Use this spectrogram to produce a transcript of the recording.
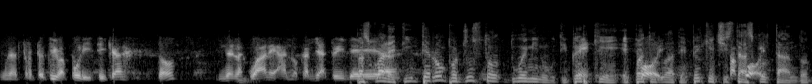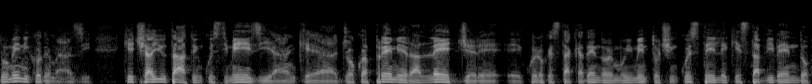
una trattativa politica no? Nella quale hanno cambiato idea. Pasquale, ti interrompo giusto due minuti perché, e poi, Poi. torno a te, perché ci sta poi. ascoltando Domenico De Masi, che ci ha aiutato in questi mesi anche a Gioco a Premier a leggere eh, quello che sta accadendo nel Movimento 5 Stelle, che sta vivendo,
